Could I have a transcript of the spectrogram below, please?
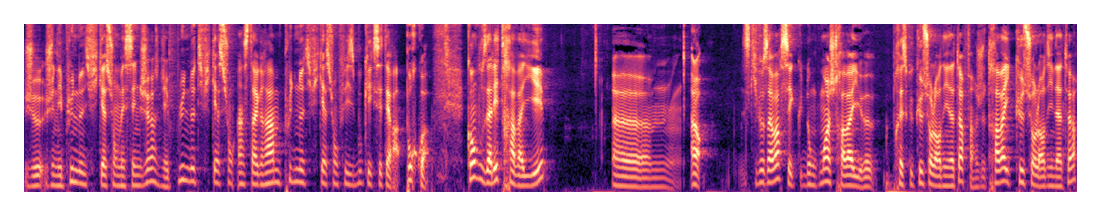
je, n'ai plus de notifications Messenger, je n'ai plus de notifications Instagram, plus de notifications Facebook, etc. Pourquoi? Quand vous allez travailler, alors ce qu'il faut savoir, c'est que donc moi je travaille euh, presque que sur l'ordinateur, enfin je travaille que sur l'ordinateur,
